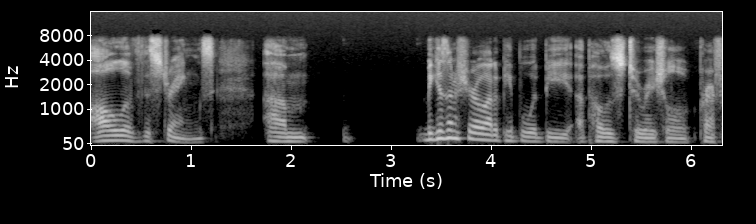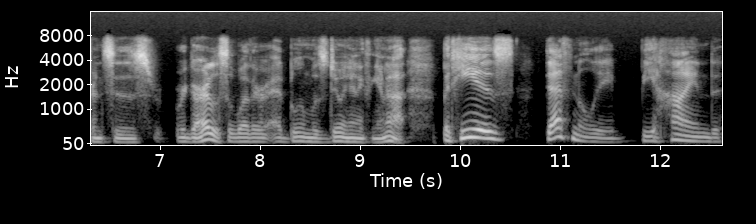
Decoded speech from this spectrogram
all of the strings. Um, because I'm sure a lot of people would be opposed to racial preferences, regardless of whether Ed Blum was doing anything or not. But he is definitely behind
